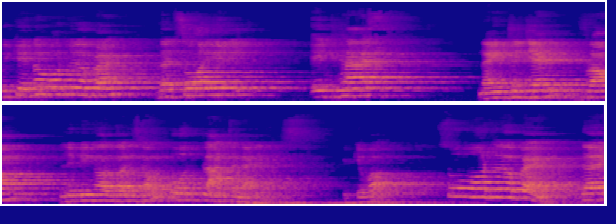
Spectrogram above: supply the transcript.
Okay now what will happen that soil it has nitrogen from living organism both plants and animals. Okay so what will happen that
